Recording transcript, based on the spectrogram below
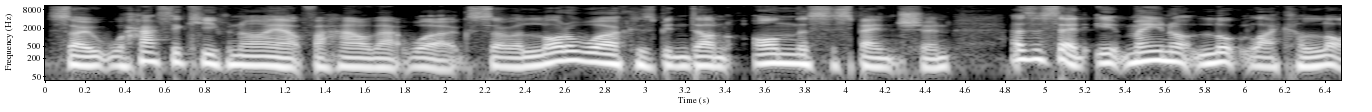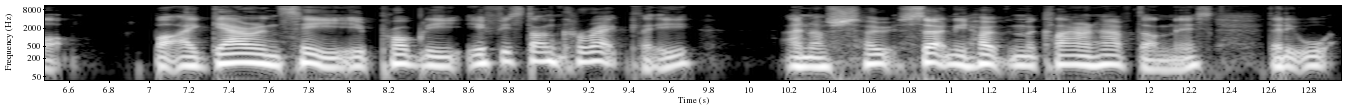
So we'll have to keep an eye out for how that works. So a lot of work has been done on the suspension. As I said, it may not look like a lot, but I guarantee it probably, if it's done correctly, and I certainly hope that McLaren have done this, that it will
